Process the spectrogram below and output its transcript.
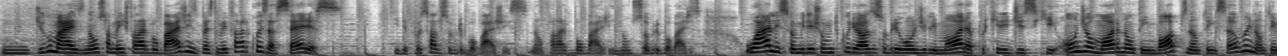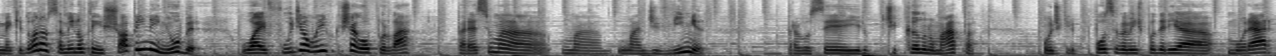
Hum, digo mais, não somente falar bobagens, mas também falar coisas sérias. E depois falar sobre bobagens. Não, falar bobagens, não sobre bobagens. O Alisson me deixou muito curiosa sobre onde ele mora, porque ele disse que onde eu moro não tem Bob's, não tem Subway, não tem McDonald's, também não tem shopping nem Uber. O iFood é o único que chegou por lá. Parece uma, uma, uma adivinha para você ir ticando no mapa onde que ele possivelmente poderia morar.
